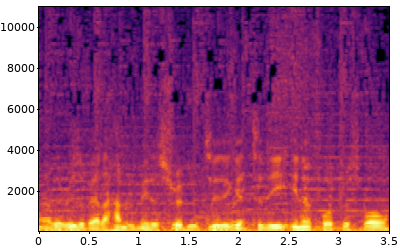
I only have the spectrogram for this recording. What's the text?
Uh, there is about a 100 metre strip to get to the inner fortress wall.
